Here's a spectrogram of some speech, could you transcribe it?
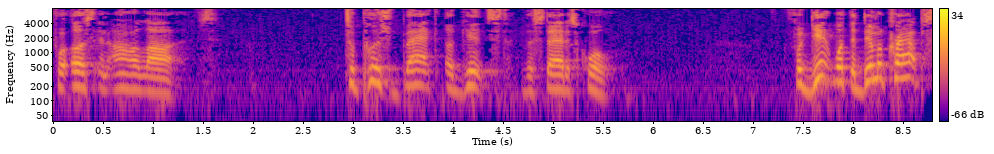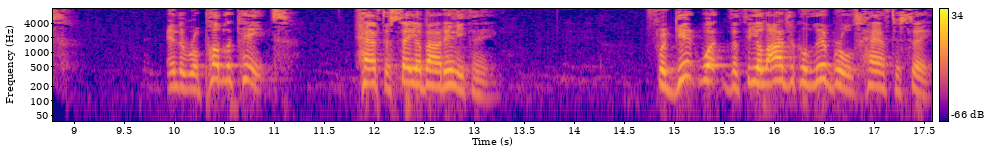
for us in our lives to push back against the status quo? Forget what the Democrats and the Republicans have to say about anything. Forget what the theological liberals have to say.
